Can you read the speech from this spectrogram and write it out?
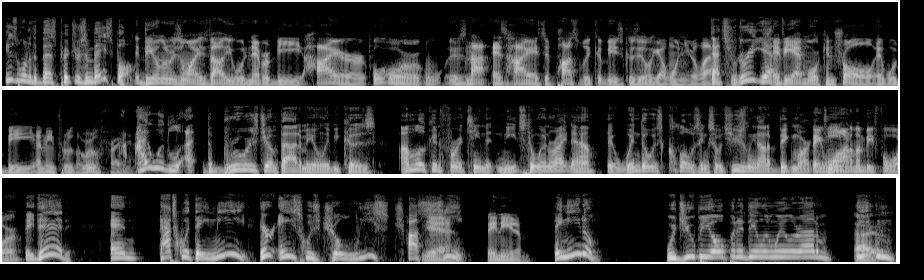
He's one of the best pitchers in baseball. The only reason why his value would never be higher or, or is not as high as it possibly could be is because he only got one year left. That's re- yeah. If he had more control, it would be, I mean, through the roof right now. I would. The Brewers jump out at me only because I'm looking for a team that needs to win right now. Their window is closing, so it's usually not a big market They team. wanted them before. They did, and that's what they need. Their ace was Jhoulys Chacin. Yeah, they need him. They need him. Would you be open to dealing Wheeler, Adam? I, Eaton?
